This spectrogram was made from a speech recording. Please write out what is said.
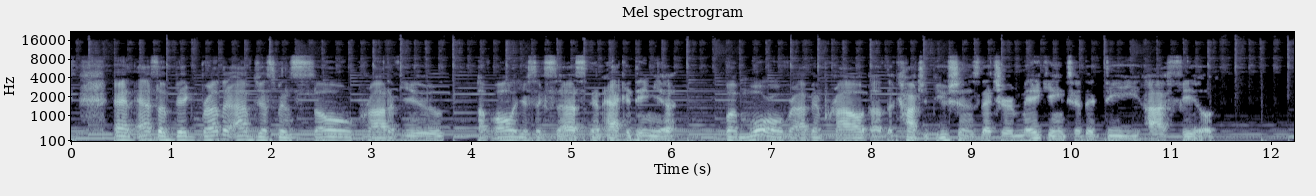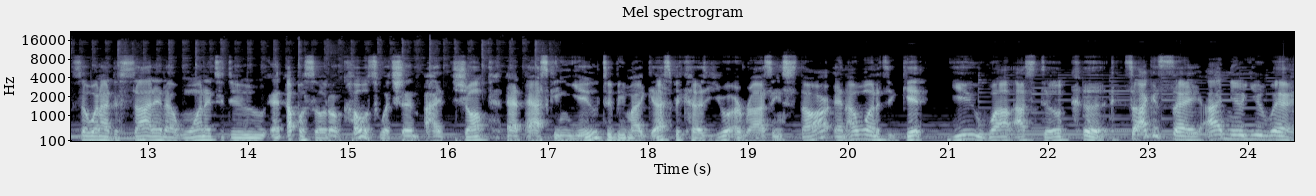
and as a big brother, I've just been so proud of you, of all your success in academia. But moreover, I've been proud of the contributions that you're making to the DEI field. So when I decided I wanted to do an episode on code switching, I jumped at asking you to be my guest because you're a rising star and I wanted to get you while I still could. So I could say I knew you when.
